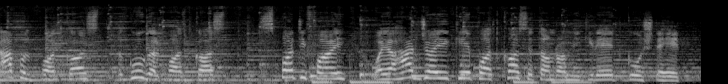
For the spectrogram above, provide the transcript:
Apple Podcast، Google Podcast، Spotify و یا هر جایی که پادکاستتان را می گیرید گوش دهید.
